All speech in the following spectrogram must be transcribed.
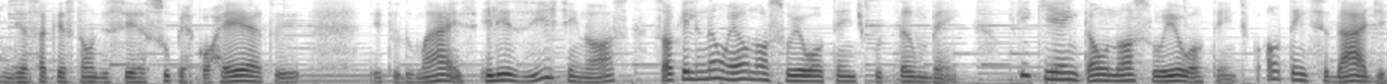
dessa questão de ser super correto e e tudo mais, ele existe em nós, só que ele não é o nosso eu autêntico também. O que, que é então o nosso eu autêntico? A autenticidade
